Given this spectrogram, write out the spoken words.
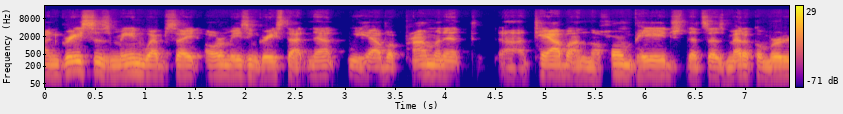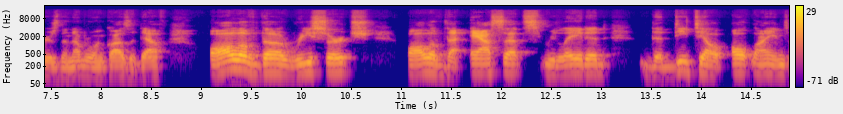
On Grace's main website, ouramazinggrace.net, we have a prominent uh, tab on the home page that says medical murder is the number one cause of death. All of the research, all of the assets related, the detail outlines,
